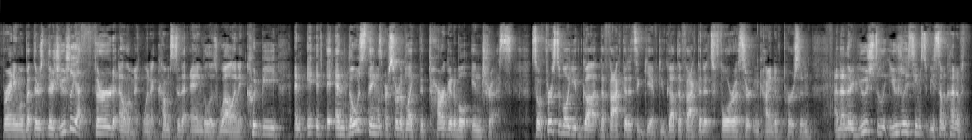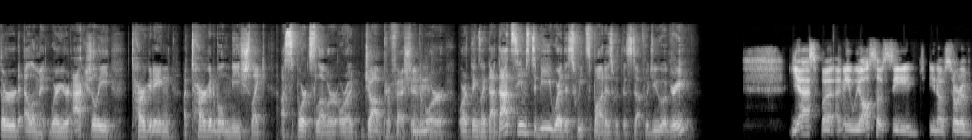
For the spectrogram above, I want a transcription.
for anyone, but there's there's usually a third element when it comes to the angle as well. And it could be, and it, it, and those things are sort of like the targetable interests. So first of all, you've got the fact that it's a gift. You've got the fact that it's for a certain kind of person, and then there usually usually seems to be some kind of third element where you're actually targeting a targetable niche like a sports lover or a job profession mm-hmm. or or things like that. That seems to be where the sweet spot is with this stuff. Would you agree? Yes, but I mean, we also see, you know, sort of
